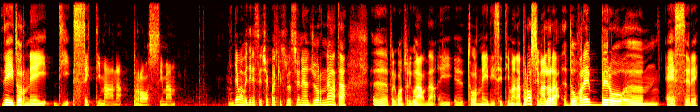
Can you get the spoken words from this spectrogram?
dei tornei di settimana prossima. Andiamo a vedere se c'è qualche situazione aggiornata eh, per quanto riguarda i eh, tornei di settimana prossima. Allora, dovrebbero ehm, essere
